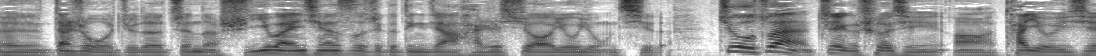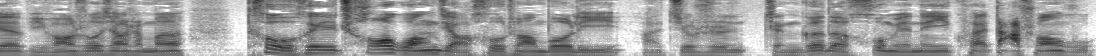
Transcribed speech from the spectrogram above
嗯，但是我觉得真的十一万一千四这个定价还是需要有勇气的。就算这个车型啊，它有一些，比方说像什么透黑超广角后窗玻璃啊，就是整个的后面那一块大窗户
